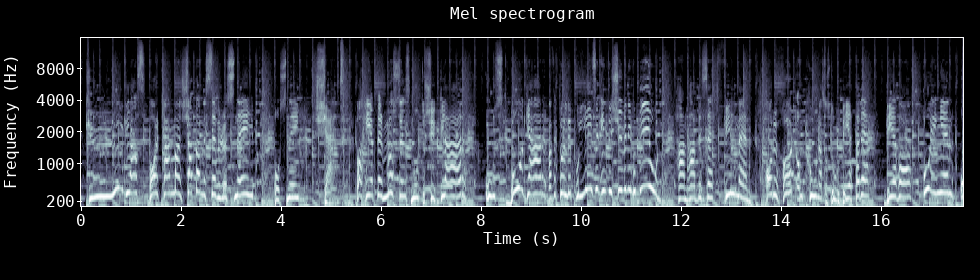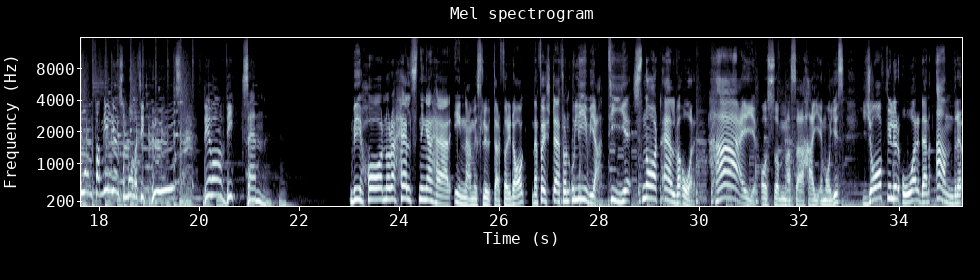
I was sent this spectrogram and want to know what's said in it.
Kul glass! Var kan man chatta med Severus Snape? På Snape Chat. Vad heter mössens motorcyklar? Ostbågar! Varför följde polisen inte tjuven in på bion? Han hade sett filmen. Har du hört om korna som stod och betade? Det var poängen. Och om familjen som målat sitt hus? Det var vitsen. Vi har några hälsningar här innan vi slutar för idag. Den första är från Olivia, 10, snart 11 år. Hej! Och så massa haj-emojis. Jag fyller år den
